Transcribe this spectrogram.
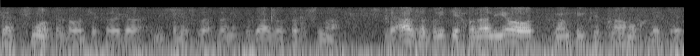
כעצמות, אני לא רוצה כרגע להיכנס לנקודה הזאת עצמה. ואז הברית יכולה להיות גם כן כתנועה מוחלטת,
